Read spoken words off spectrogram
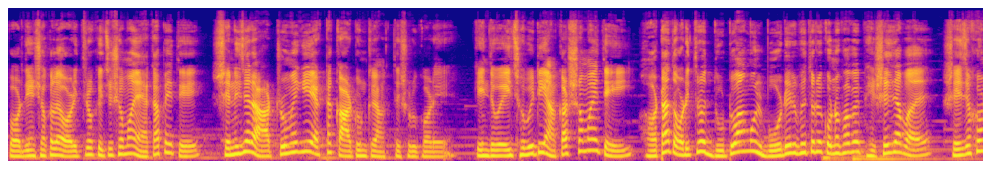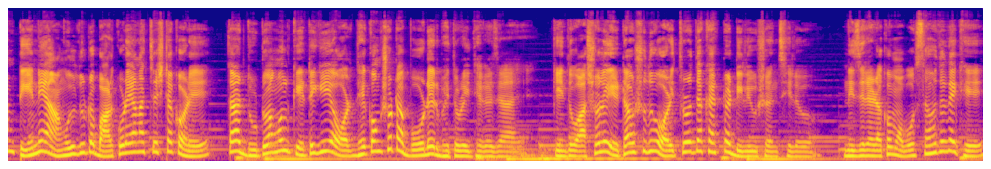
পরদিন সকালে অরিত্র কিছু সময় একা পেতে সে নিজের আর্ট রুমে গিয়ে একটা কার্টুনকে আঁকতে শুরু করে। কিন্তু এই ছবিটি আঁকার সময়তেই হঠাৎ অরিত্র দুটো আঙুল বোর্ডের ভেতরে কোনোভাবে ফেসে যাওয়ায় সে যখন টেনে আঙুল দুটো বার করে আনার চেষ্টা করে, তার দুটো আঙুল কেটে গিয়ে অর্ধেক অংশটা বোর্ডের ভেতরেই থেকে যায়। কিন্তু আসলে এটাও শুধু অরিত্রর দেখা একটা ডিলিউশন ছিল। নিজের এরকম অবস্থা হতে দেখে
